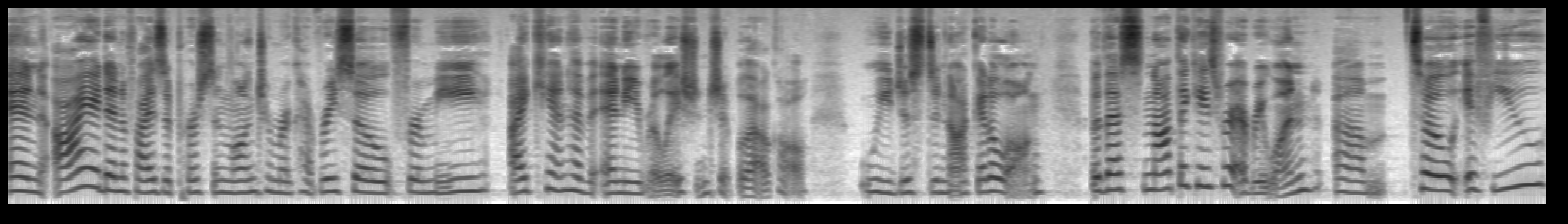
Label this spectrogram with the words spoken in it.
And I identify as a person long term recovery, so for me, I can't have any relationship with alcohol. We just did not get along. But that's not the case for everyone. Um, so if you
